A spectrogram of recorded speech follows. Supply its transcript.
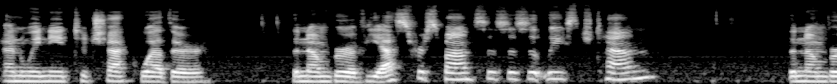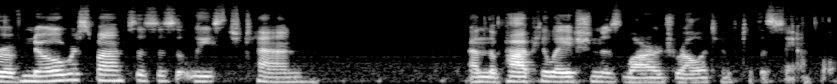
and we need to check whether the number of yes responses is at least 10, the number of no responses is at least 10, and the population is large relative to the sample.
